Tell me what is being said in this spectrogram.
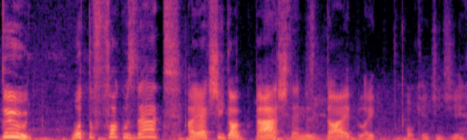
Dude! What the fuck was that? I actually got bashed and just died. Like, okay, GG.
